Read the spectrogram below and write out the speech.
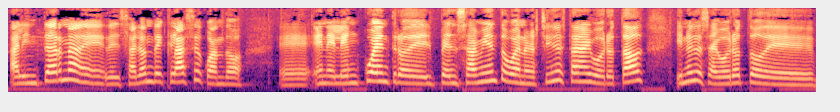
a la interna del salón de clase cuando en el encuentro del pensamiento, bueno, los chinos están alborotados y no es ese alboroto de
